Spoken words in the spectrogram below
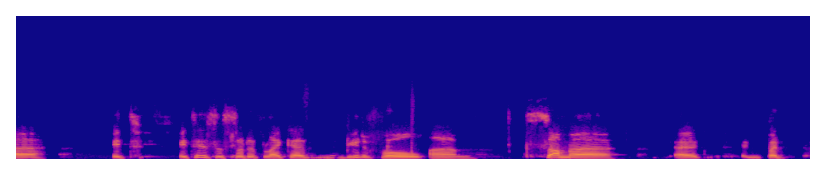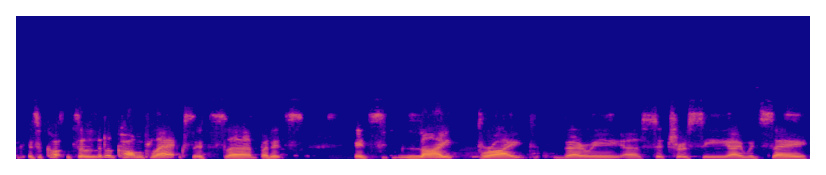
uh, it it is a sort of like a beautiful um, summer uh, but it's a it's a little complex. It's uh, but it's it's light, bright, very uh, citrusy, I would say,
